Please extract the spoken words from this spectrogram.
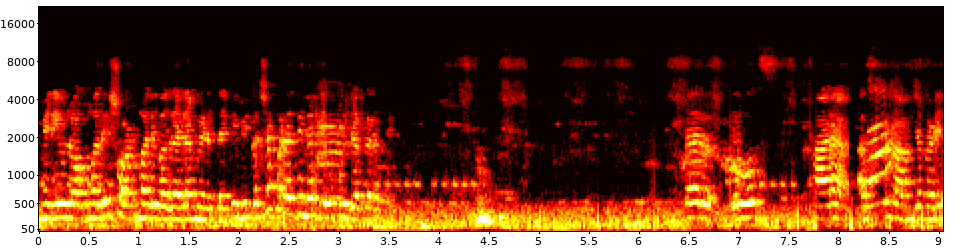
मिनी व्लॉगमध्ये शॉर्टमध्ये बघायला मिळतं की मी कशा पद्धतीने देवपूजा करते. तर रोज हार असतो आमच्याकडे.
